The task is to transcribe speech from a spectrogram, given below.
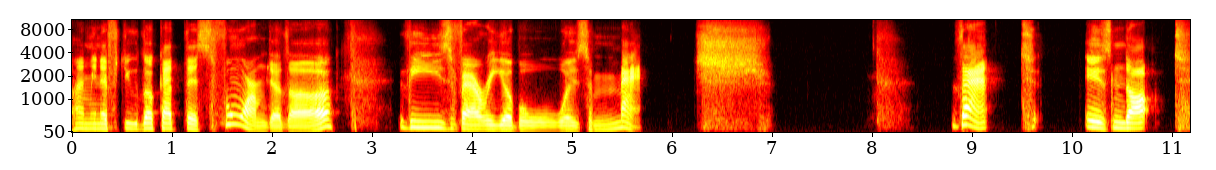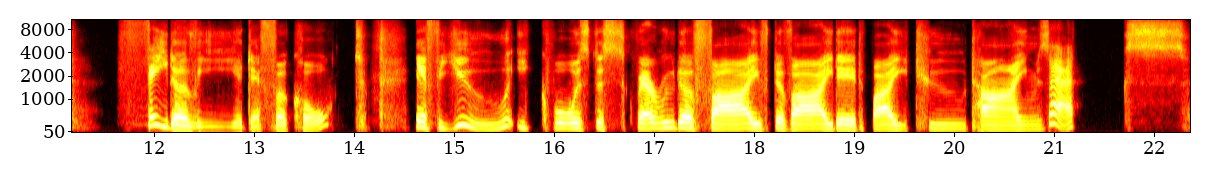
I mean, if you look at this formula, these variables match. that is not fatally difficult. If u equals the square root of 5 divided by 2 times x,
